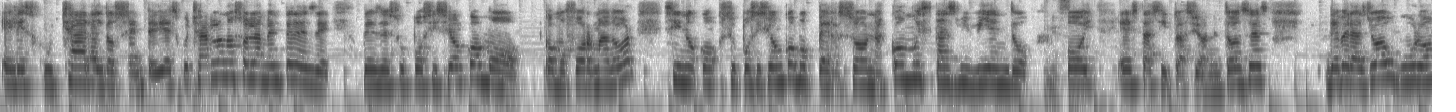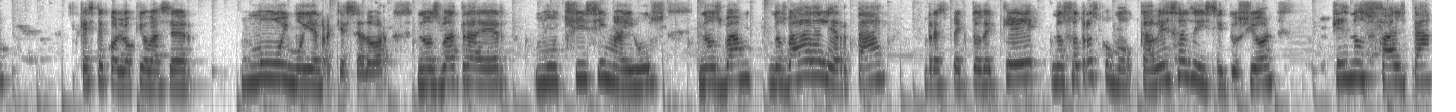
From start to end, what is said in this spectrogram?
el escuchar al docente y escucharlo no solamente desde, desde su posición como como formador, sino con su posición como persona, cómo estás viviendo hoy esta situación. Entonces, de veras, yo auguro que este coloquio va a ser muy, muy enriquecedor, nos va a traer muchísima luz, nos va, nos va a alertar respecto de que nosotros como cabezas de institución, qué nos falta,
